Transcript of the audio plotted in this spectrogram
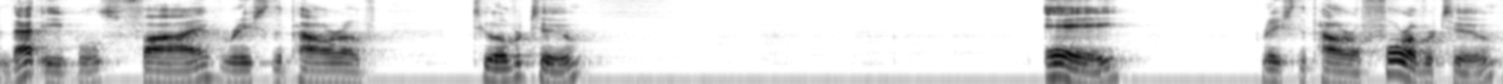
And that equals 5 raised to the power of 2 over 2 a raised to the power of 4 over 2,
